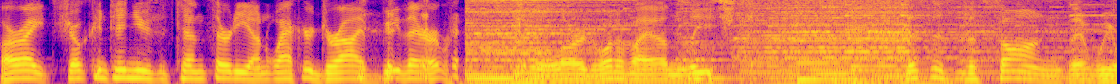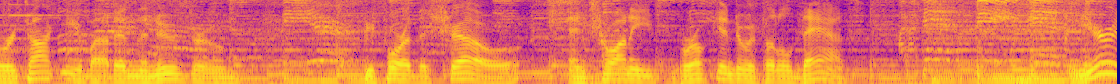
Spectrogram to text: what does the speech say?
All right, show continues at 10:30 on Wacker Drive. Be there. Good oh, Lord, what have I unleashed? This is the song that we were talking about in the newsroom before the show, and Schwani broke into his little dance. You're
